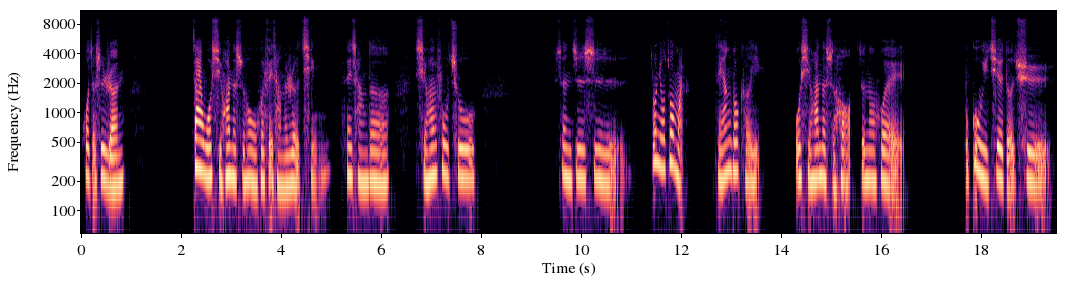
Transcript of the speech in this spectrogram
或者是人，在我喜欢的时候，我会非常的热情，非常的喜欢付出，甚至是做牛做马，怎样都可以。我喜欢的时候，真的会不顾一切的去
